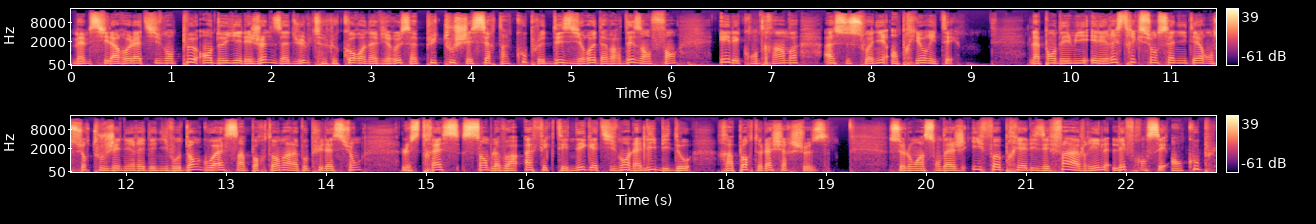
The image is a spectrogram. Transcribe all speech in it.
Même s'il a relativement peu endeuillé les jeunes adultes, le coronavirus a pu toucher certains couples désireux d'avoir des enfants et les contraindre à se soigner en priorité. La pandémie et les restrictions sanitaires ont surtout généré des niveaux d'angoisse importants dans la population. Le stress semble avoir affecté négativement la libido, rapporte la chercheuse. Selon un sondage IFOP réalisé fin avril, les Français en couple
